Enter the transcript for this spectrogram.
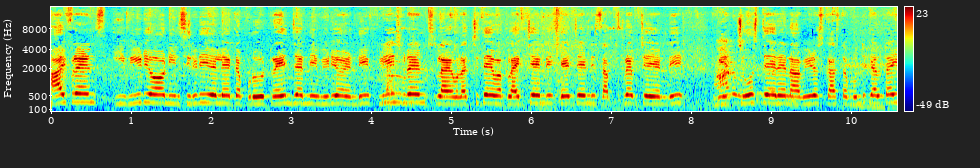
హాయ్ ఫ్రెండ్స్ ఈ వీడియో నేను సిరిడి వెళ్ళేటప్పుడు ట్రైన్ జర్నీ వీడియో అండి. ప్లీజ్ ఫ్రెండ్స్ నచ్చితే ఒక లైక్ చేయండి షేర్ చేయండి సబ్స్క్రైబ్ చేయండి. మీరు చూస్తేనే నా వీడియోస్ కాస్త ముందుకెళ్తాయి.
